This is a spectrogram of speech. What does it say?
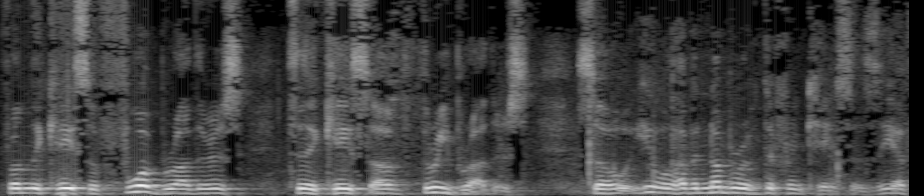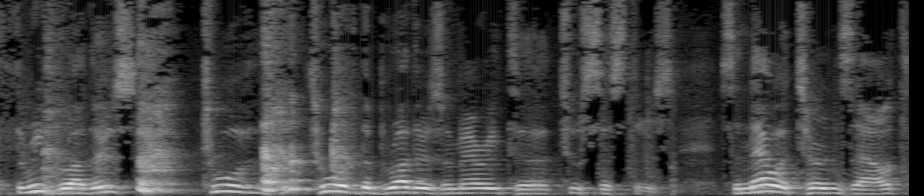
from the case of four brothers to the case of three brothers. So here we'll have a number of different cases. He have three brothers two of the, two of the brothers are married to two sisters. So now it turns out,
